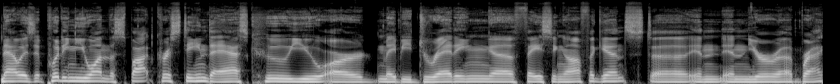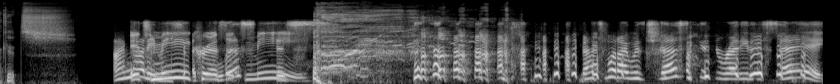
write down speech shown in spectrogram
now is it putting you on the spot christine to ask who you are maybe dreading uh, facing off against uh, in in your uh, brackets i'm not it's me chris it's me is- That's what I was just getting ready to say.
